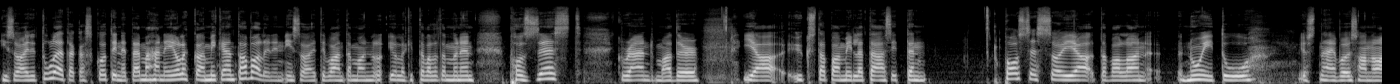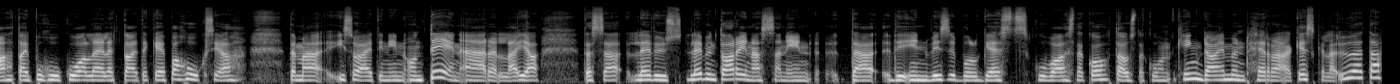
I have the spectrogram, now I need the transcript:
isoäiti tulee takaisin kotiin. Ja tämähän ei olekaan mikään tavallinen isoäiti, vaan tämä on jollakin tavalla tämmöinen possessed grandmother. Ja yksi tapa, millä tämä sitten possessoi ja tavallaan noituu, jos näin voi sanoa, tai puhuu kuolleelle tai tekee pahuuksia tämä isoäiti, niin on teen äärellä. Ja tässä levys, levyn tarinassa niin tämä The Invisible Guests kuvaa sitä kohtausta, kun King Diamond herää keskellä yötä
